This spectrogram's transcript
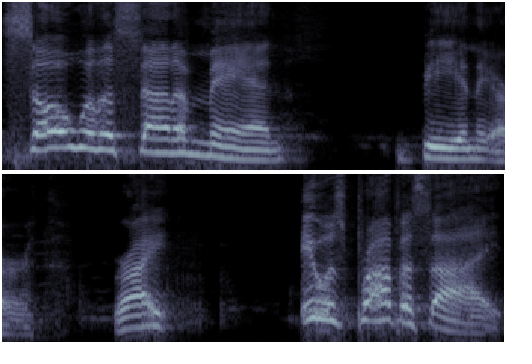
So will the Son of Man be in the earth, right? It was prophesied.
